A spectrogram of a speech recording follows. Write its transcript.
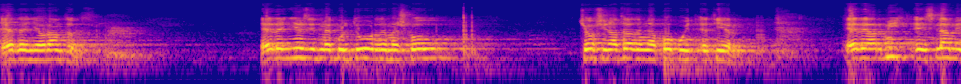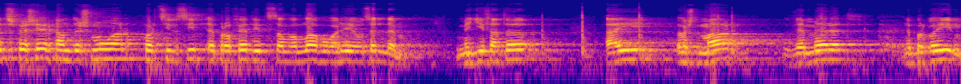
edhe injorantët, edhe njerëzit me kulturë dhe me shkollë, Qofshin ata dhe nga popujt e tjerë. Edhe armiqtë e Islamit shpeshherë kanë dëshmuar për cilësitë e Profetit sallallahu alejhi ue sellem. Megjithatë, ai është marrë dhe merret në përgojim.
